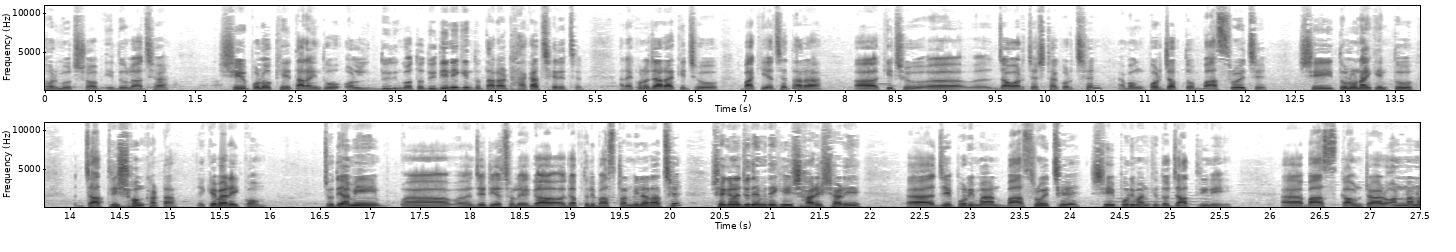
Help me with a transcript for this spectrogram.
ধর্মীয় উৎসব ঈদ উল আজহা। সে উপলক্ষে তারা কিন্তু গত দুই দিনে কিন্তু তারা ঢাকা ছেড়েছেন। আর এখনও যারা কিছু বাকি আছে, তারা কিছু যাওয়ার চেষ্টা করছেন এবং পর্যাপ্ত বাস রয়েছে, সেই তুলনায় কিন্তু যাত্রীর সংখ্যাটা একেবারেই কম। যদি আমি যেটি আসলে গাবতলী বাস টার্মিনাল আছে, সেখানে যদি আমি দেখি সারি সারি যে পরিমাণ বাস রয়েছে, সেই পরিমাণ কিন্তু যাত্রী নেই। বাস কাউন্টার, অন্যান্য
